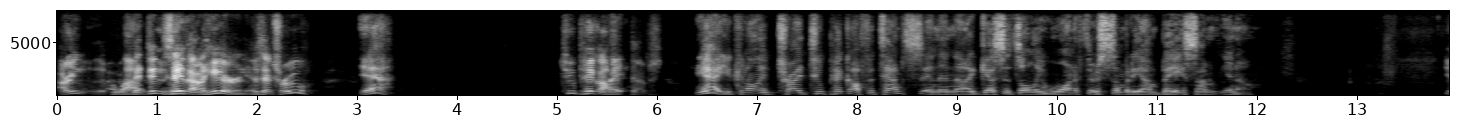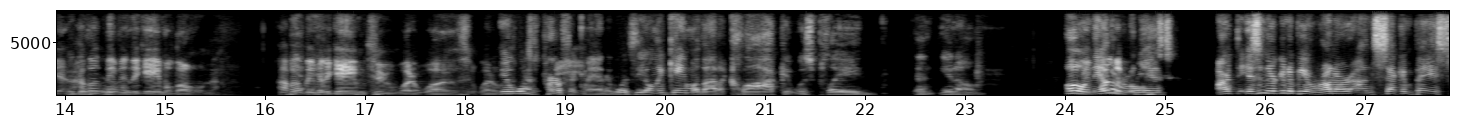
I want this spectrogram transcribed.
Are you? Allowed, It didn't yeah. say that here. Is that true? Yeah. Two pickoff I- attempts. Yeah, you can only try two pickoff attempts, and then I guess it's only one if there's somebody on base. I'm, you know, Yeah. How about leaving the game alone? How about Yeah. leaving the game to what it was? What it was, it was perfect, man. It was the only game without a clock. It was played, and you know. Oh, mean, and the other the- rule is, aren't isn't there going to be a runner on second base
